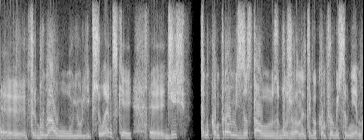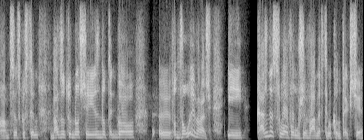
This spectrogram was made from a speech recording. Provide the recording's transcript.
y, Trybunału Julii Przyłębskiej. Y, Dziś ten kompromis został zburzony, tego kompromisu nie ma. W związku z tym bardzo trudno się jest do tego odwoływać. I każde słowo używane w tym kontekście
